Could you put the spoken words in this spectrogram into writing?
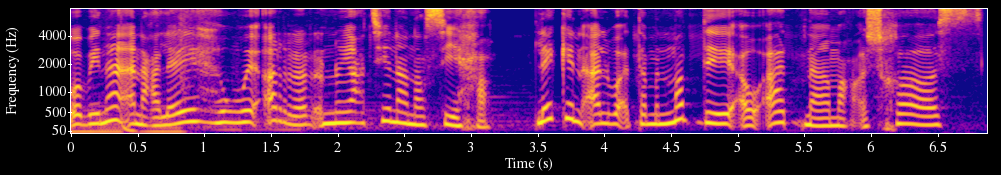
وبناء عليه هو قرر إنه يعطينا نصيحة. لكن قال وقت منمضي أوقاتنا مع أشخاص آه،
